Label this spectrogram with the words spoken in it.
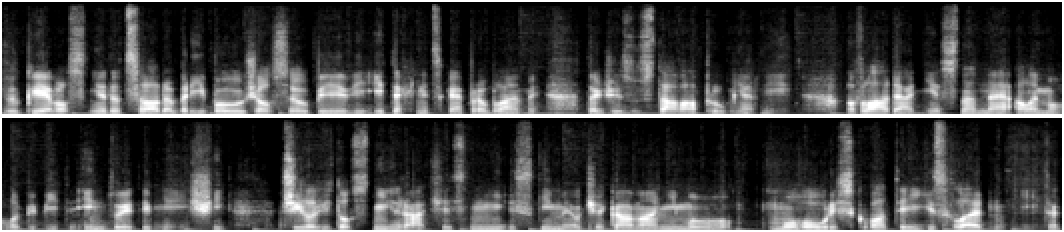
Zvuk je vlastně docela dobrý, bohužel se objeví i technické problémy, takže zůstává průměrný. Ovládání je snadné, ale mohlo by být intuitivnější. Příležitostní hráči s nízkými očekávání mohou, mohou riskovat její zhlédnutí, tak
